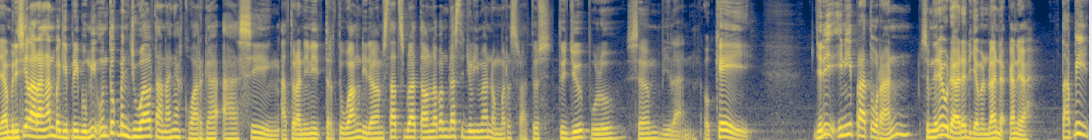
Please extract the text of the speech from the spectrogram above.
yang berisi larangan bagi pribumi untuk menjual tanahnya ke warga asing. Aturan ini tertuang di dalam Stadsblad tahun 1875 nomor 179. Oke. Okay. Jadi ini peraturan sebenarnya udah ada di zaman Belanda kan ya. Tapi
